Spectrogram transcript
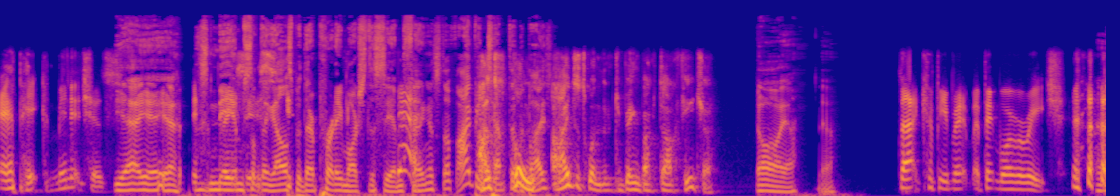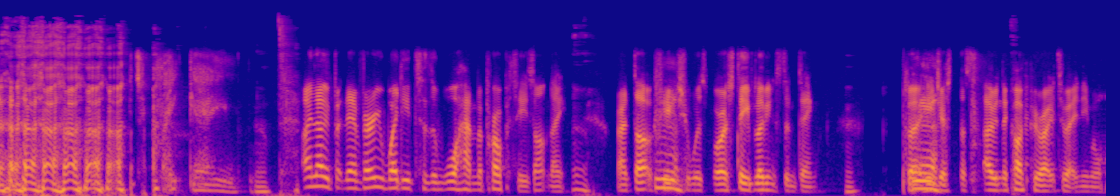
epic miniatures. Yeah, yeah, yeah. for Just name something else, but they're pretty much the same Yeah. thing and stuff. I'd be I just, tempted to buy. want, I just want them to bring back Dark Future. Oh yeah, yeah. That could be a bit, a bit more of a reach. It's a great game. I know, but they're very wedded to the Warhammer properties, aren't they? Yeah. And Dark Yeah. Future was more a Steve Livingston thing. Yeah. But he just doesn't own the copyright to it anymore.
